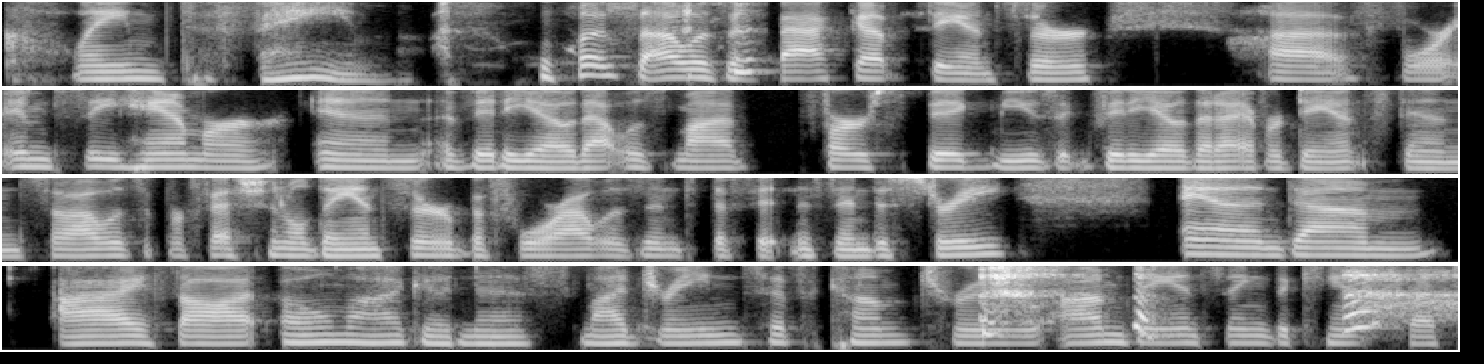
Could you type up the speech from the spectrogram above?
claim to fame was I was a backup dancer uh, for MC Hammer in a video. That was my first big music video that I ever danced in. So I was a professional dancer before I was into the fitness industry. And um, I thought, oh my goodness, my dreams have come true. I'm dancing the can't touch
